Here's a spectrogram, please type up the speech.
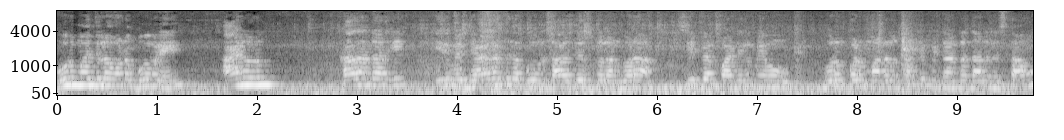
ఊరు మధ్యలో ఉన్న భూమిని ఆయన కాదనడానికి కాదంటానికి ఇది మీరు జాగ్రత్తగా భూమిని సాగు చేసుకోవాలని కూడా సిపిఎం పార్టీకి మేము ఊరంపడి మండలం కట్టి మీకు అండదానాలు ఇస్తాము.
